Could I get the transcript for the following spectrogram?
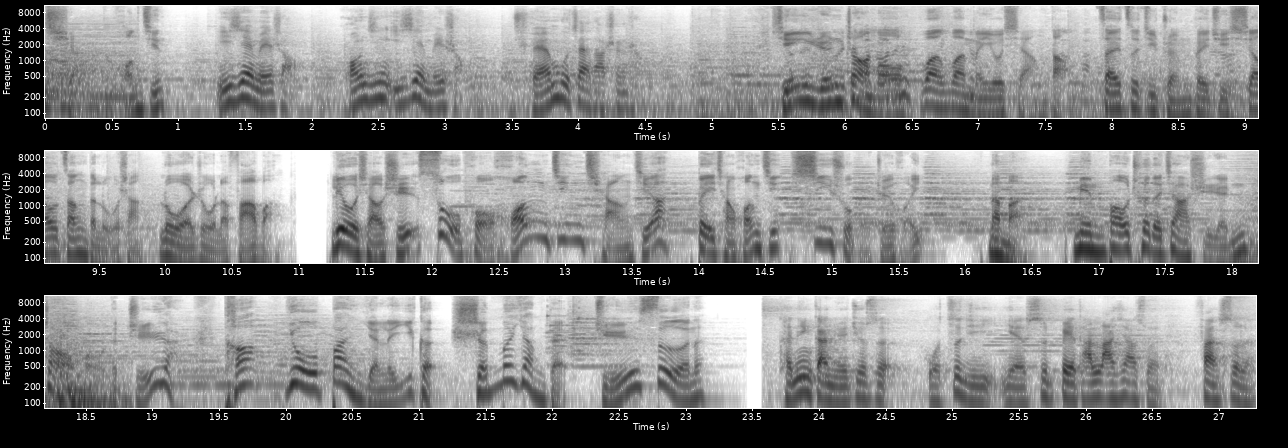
抢的黄金，一件没少，黄金一件没少，全部在他身上。嫌疑人赵某万万没有想到，在自己准备去销赃的路上落入了法网。六小时速破黄金抢劫案，被抢黄金悉数被追回。那么，面包车的驾驶人赵某的侄儿，他又扮演了一个什么样的角色呢？肯定感觉就是我自己也是被他拉下水犯事了。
